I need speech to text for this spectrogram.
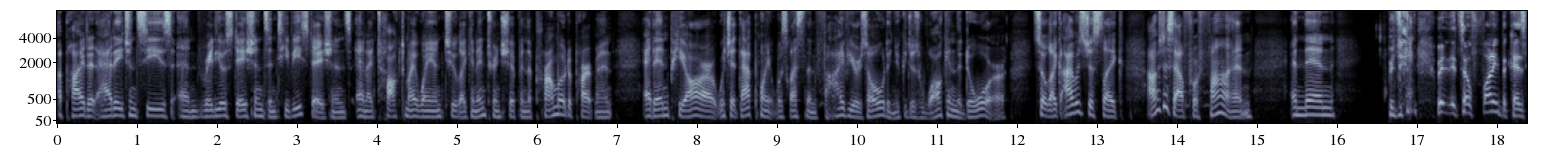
applied at ad agencies and radio stations and TV stations. And I talked my way into like an internship in the promo department at NPR, which at that point was less than five years old. And you could just walk in the door. So, like, I was just like, I was just out for fun. And then But it's so funny because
